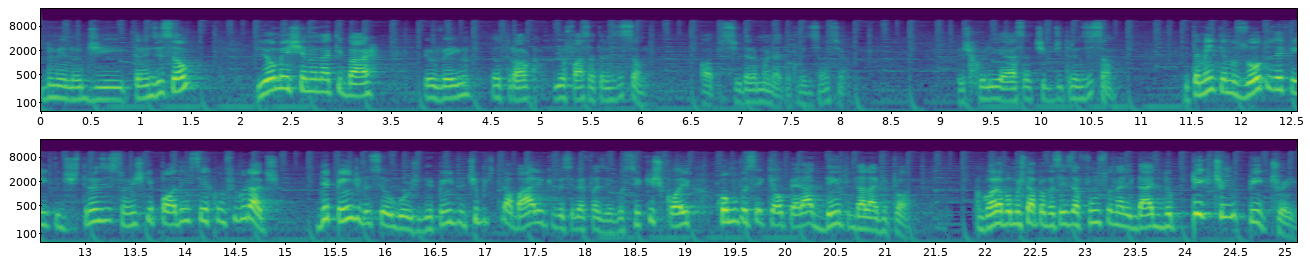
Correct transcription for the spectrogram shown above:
do menu de transição e eu mexendo na T-Bar, eu venho, eu troco e eu faço a transição. Ó, preciso dar uma olhada, a transição assim, ó. Eu escolhi esse tipo de transição. E também temos outros efeitos de transições que podem ser configurados. Depende do seu gosto, depende do tipo de trabalho que você vai fazer. Você que escolhe como você quer operar dentro da Live Pro. Agora eu vou mostrar para vocês a funcionalidade do Picture in Picture.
